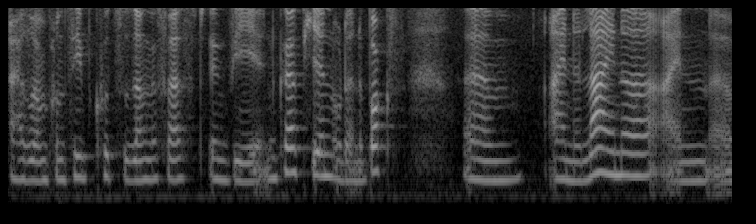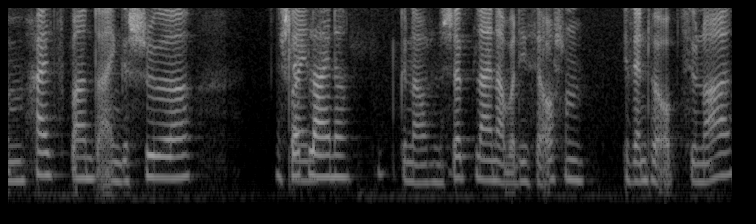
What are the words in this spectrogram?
Also im Prinzip kurz zusammengefasst, irgendwie ein Körbchen oder eine Box, ähm, eine Leine, ein ähm, Halsband, ein Geschirr, Eine Schleppleine. genau, eine Schleppleine, aber die ist ja auch schon eventuell optional.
